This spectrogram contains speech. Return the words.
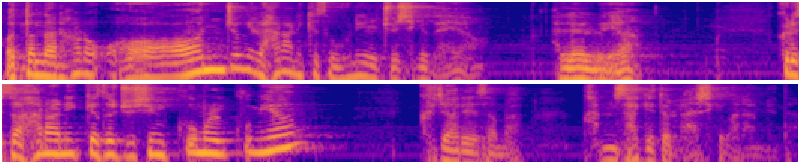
어떤 날은 하루 온종일 하나님께서 은혜를 주시기도 해요. 할렐루야. 그래서 하나님께서 주신 꿈을 꾸면 그 자리에서 막 감사기도를 하시기 바랍니다.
